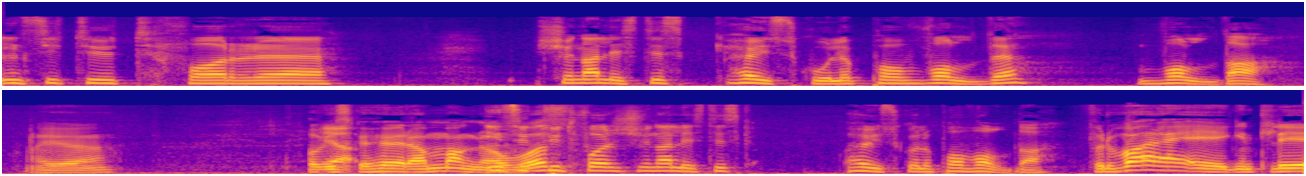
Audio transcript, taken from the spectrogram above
Institutt for uh, journalistisk høyskole på Volde. Volda. Ja. Og vi Ja. skal høre av mange av oss Institutt for journalistisk høyskole på Volda. For hva er egentlig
